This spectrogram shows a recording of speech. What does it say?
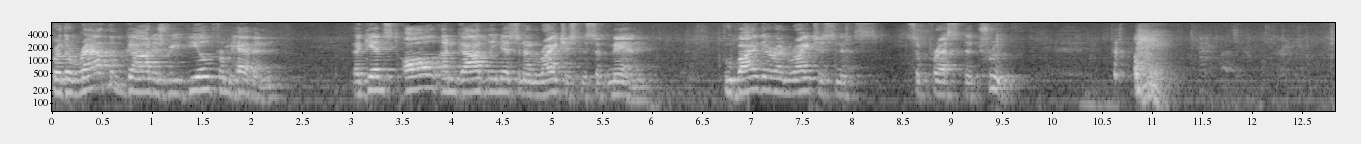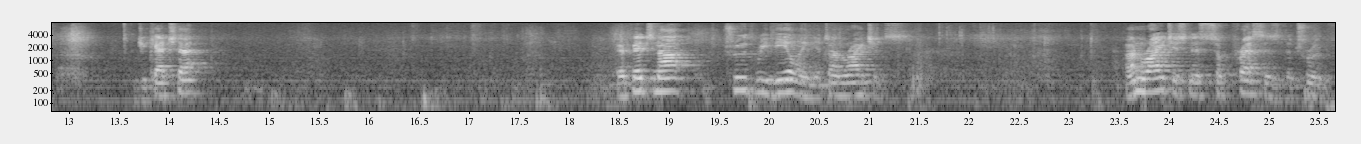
For the wrath of God is revealed from heaven against all ungodliness and unrighteousness of men, who by their unrighteousness suppress the truth. Did you catch that? If it's not truth revealing, it's unrighteous. Unrighteousness suppresses the truth.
